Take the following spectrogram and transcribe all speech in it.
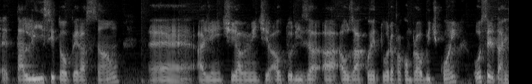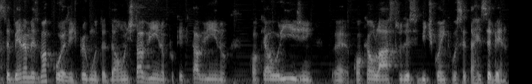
está é, lícito a operação, é, a gente, obviamente, autoriza a, a usar a corretora para comprar o Bitcoin, ou se ele está recebendo a mesma coisa. A gente pergunta de onde está vindo, por que está vindo, qual é a origem, é, qual é o lastro desse Bitcoin que você está recebendo.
